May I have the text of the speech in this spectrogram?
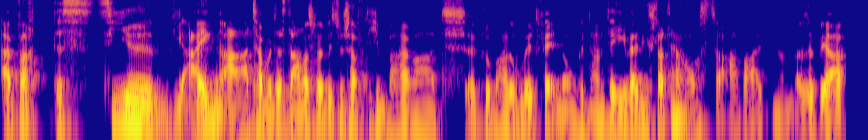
einfach das Ziel, die Eigenart, haben wir das damals beim Wissenschaftlichen Beirat äh, globale Umweltveränderung genannt, der jeweiligen Stadt herauszuarbeiten. Ne? Also wer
